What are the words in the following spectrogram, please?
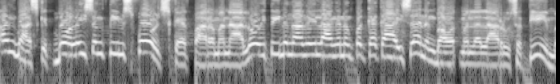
Ang basketball ay isang team sports kaya't para manalo ito'y nangangailangan ng pagkakaisa ng bawat manlalaro sa team.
